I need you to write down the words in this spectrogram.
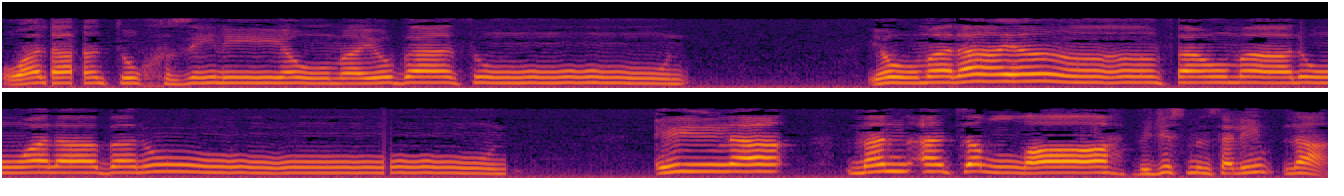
ولا تخزني يوم يبعثون يوم لا ينفع مال ولا بنون إلا من أتى الله بجسم سليم. لا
